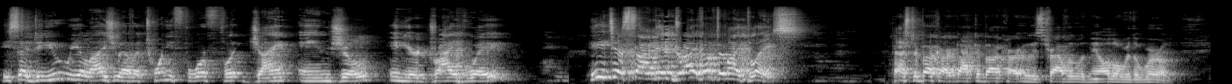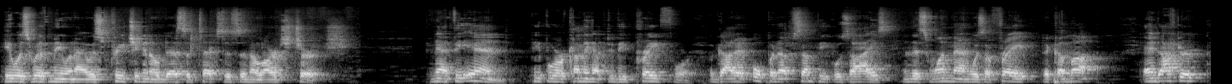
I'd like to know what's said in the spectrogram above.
He said, Do you realize you have a 24 foot giant angel in your driveway? He just thought he'd drive up to my place. Pastor Buckhart, Dr. Buckhart, who's traveled with me all over the world, he was with me when I was preaching in Odessa, Texas, in a large church. And at the end, people were coming up to be prayed for. But God had opened up some people's eyes, and this one man was afraid to come up. And Dr.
